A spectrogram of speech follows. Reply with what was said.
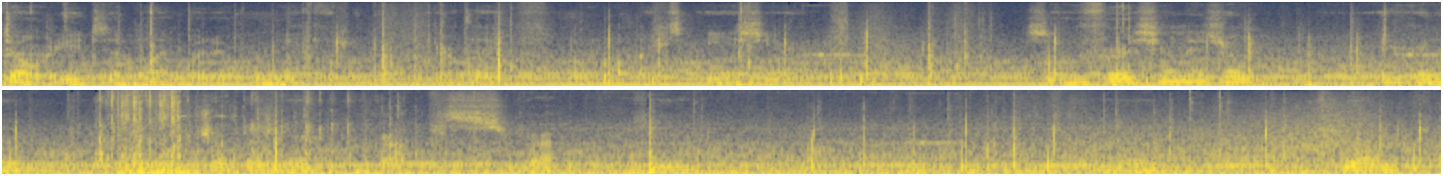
don't need zipline, but it will make your life a lot easier. So first you're gonna jump, you're gonna, you're gonna jump down here, grab this strap here, jump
